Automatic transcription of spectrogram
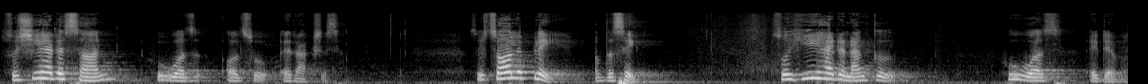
So she had a son who was also a Rakshasa. So it's all a play of the same. So he had an uncle who was a devil,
